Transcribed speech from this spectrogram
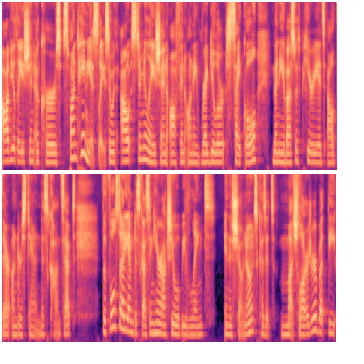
ovulation occurs spontaneously. So without stimulation, often on a regular cycle. Many of us with periods out there understand this concept. The full study I'm discussing here actually will be linked in the show notes because it's much larger. But the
